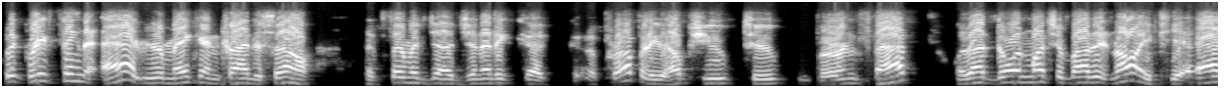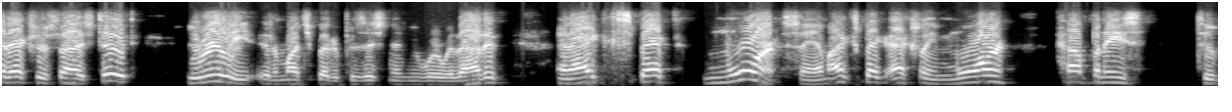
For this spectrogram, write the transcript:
what a great thing to add. You're making trying to sell the thermogenetic uh, property helps you to burn fat without doing much about it. And No, if you add exercise to it, you're really in a much better position than you were without it. And I expect more, Sam. I expect actually more companies to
